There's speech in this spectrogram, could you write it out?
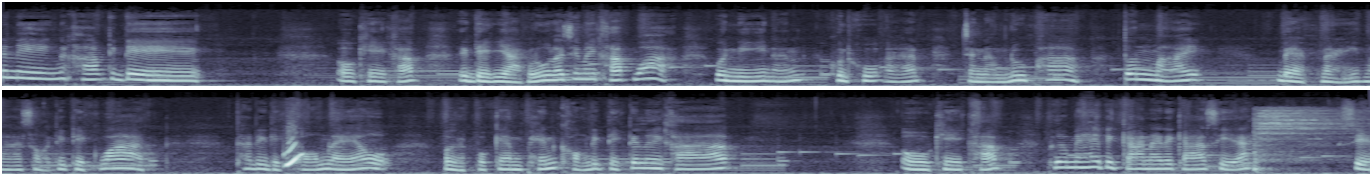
นั่นเองนะครับเด็กๆโอเคครับ เด็กๆอยากรู้แล้วใช่ไหมครับว่า วันนี้นั้นคุณครูอาร์ตจะนำรูปภาพต้นไม้ แบบไหนมาสอนเด็กๆวาด ถ้าเด็กๆพร้อมแล้ว เปิดโปรแกรมเพ้นท์ของเด็กๆ ได้เลยครับ โอเคครับ เพื่อไม่ให้เป็นการนาฬิกาเสีย เสีย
